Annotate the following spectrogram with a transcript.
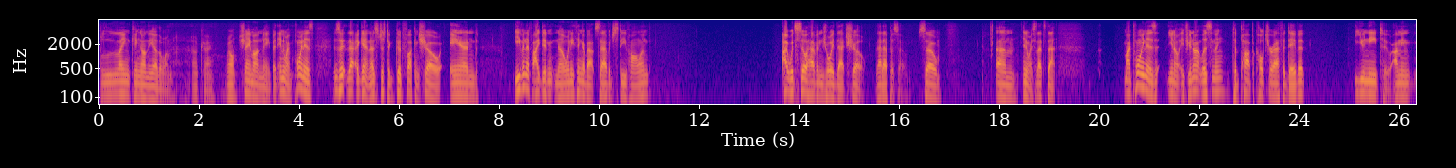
blanking on the other one. Okay. Well, shame on me. But anyway, point is, is that again, that's just a good fucking show. And even if I didn't know anything about Savage Steve Holland, I would still have enjoyed that show, that episode. So, um, anyway, so that's that. My point is, you know, if you're not listening to Pop Culture Affidavit, you need to. I mean,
